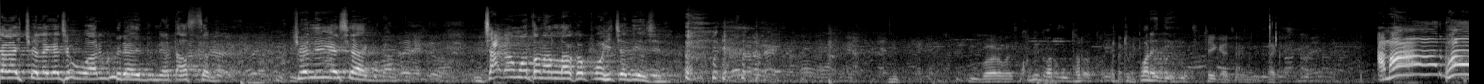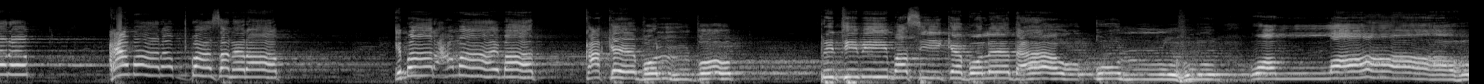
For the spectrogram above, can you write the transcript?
জায়গায় চলে গেছে ও আর ঘুরে এই দুনিয়াতে আসছে না। চলে গেছে একদম। জায়গা মতন আল্লাহকে পৌঁছে দিয়েছে। খুবই গরম ধরো একটু পরে দিয়ে ঠিক আছে আমার ভাইরা আমার আব্বা জানেরা এবার আমায় এবার কাকে বলব? পৃথিবীবাসীকে বলে দাও কুলহু ওয়াল্লাহু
